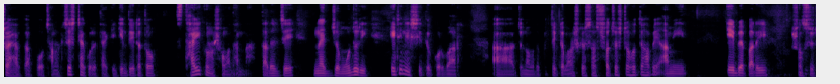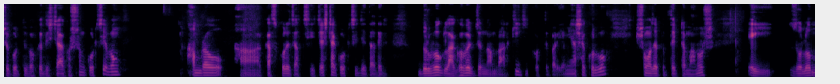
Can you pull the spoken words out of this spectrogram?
সহায়তা পৌঁছানোর চেষ্টা করে থাকি। কিন্তু এটা তো স্থায়ী কোনো সমাধান না। তাদের যে ন্যায্য মজুরি, এটি নিশ্চিত করবার জন্য আমাদের প্রত্যেকটা মানুষকে সচেষ্ট হতে হবে। আমি এই ব্যাপারে সংশ্লিষ্ট কর্তৃপক্ষের দৃষ্টি আকর্ষণ করছি এবং আমরাও কাজ করে যাচ্ছি, চেষ্টা করছি যে তাদের দুর্ভোগ লাঘবের জন্য আমরা আর কি কি করতে পারি। আমি আশা করব সমাজের প্রত্যেকটা মানুষ এই জুলুম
